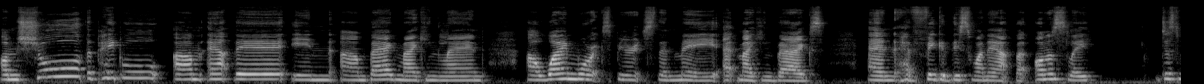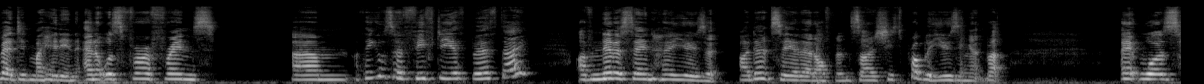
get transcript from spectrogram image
I'm sure the people um, out there in um, bag making land are way more experienced than me at making bags and have figured this one out. But honestly, just about did my head in. And it was for a friend's, um, I think it was her 50th birthday. I've never seen her use it. I don't see her that often, so she's probably using it. But it was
